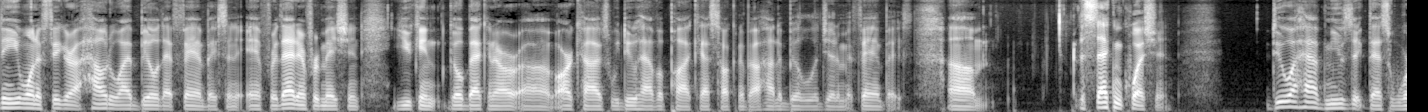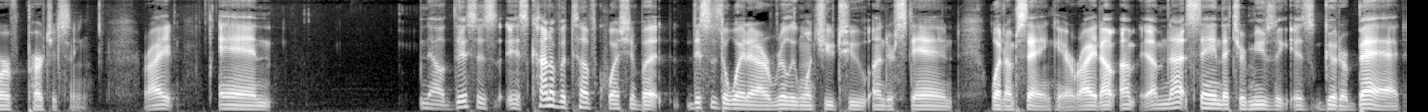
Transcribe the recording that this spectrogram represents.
then you want to figure out how do I build that fan base? And, and for that information, you can go back in our uh, archives. We do have a podcast talking about how to build a legitimate fan base. Um, the second question Do I have music that's worth purchasing? Right. And now this is it's kind of a tough question, but this is the way that I really want you to understand what I'm saying here, right? I'm I'm, I'm not saying that your music is good or bad,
